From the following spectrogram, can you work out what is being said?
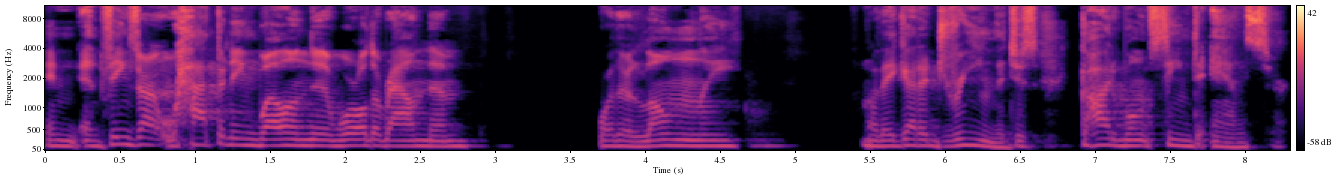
and, and things aren't happening well in the world around them. Or they're lonely. Or they got a dream that just God won't seem to answer.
